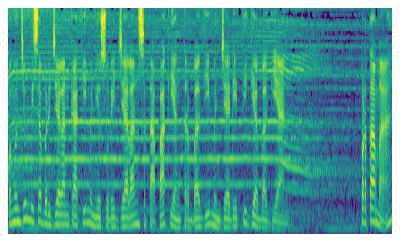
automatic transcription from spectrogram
Pengunjung bisa berjalan kaki menyusuri jalan setapak yang terbagi menjadi tiga bagian. Pertama,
